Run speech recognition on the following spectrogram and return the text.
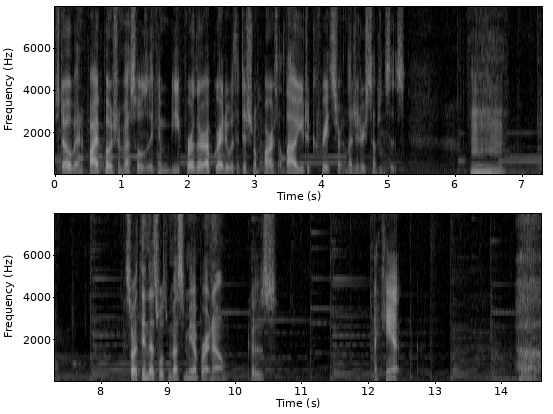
stove, and five potion vessels. It can be further upgraded with additional parts, allow you to create certain legendary substances. Hmm. So I think that's what's messing me up right now, because I can't. I'm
